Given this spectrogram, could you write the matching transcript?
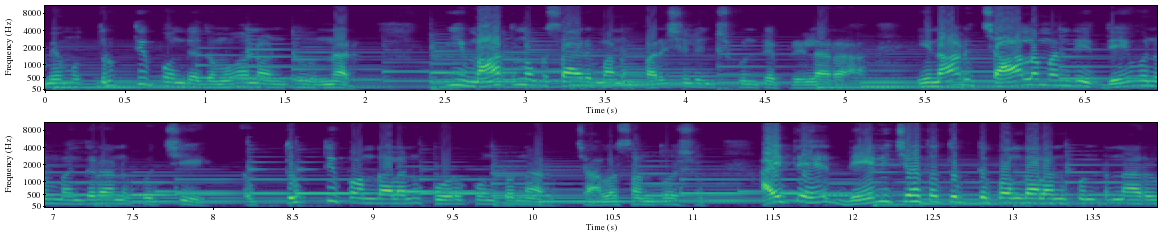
మేము తృప్తి పొందేదము అని అంటూ ఉన్నాడు. ఈ మాటను ఒకసారి మనం పరిశీలించుకుంటే ప్రియులారా ఈనాడు చాలా మంది దేవుని మందిరానికి వచ్చి తృప్తి తృప్తి పొందాలని కోరుకుంటున్నారు. చాలా సంతోషం. అయితే దేని చేత తృప్తి పొందాలనుకుంటున్నారు?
